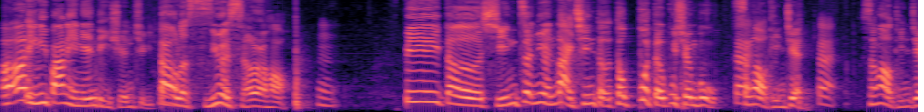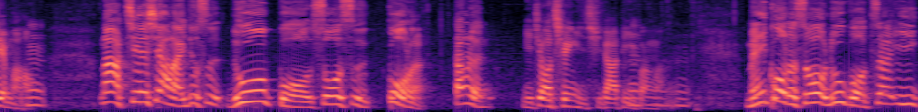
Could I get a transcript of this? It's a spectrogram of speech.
呃，二零一八年年底选举到了十月十二号，嗯，逼的行政院赖清德都不得不宣布对。深澳停建，对，深澳停建嘛。嗯，那接下来就是如果说是过了，当然你就要迁移其他地方了。嗯。没过的时候，如果这一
